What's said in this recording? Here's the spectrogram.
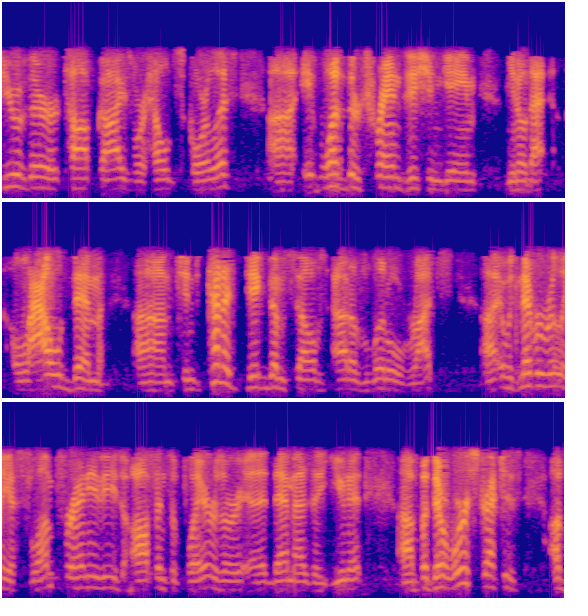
few of their top guys were held scoreless, uh, it was their transition game, you know, that allowed them um, to kind of dig themselves out of little ruts. Uh, it was never really a slump for any of these offensive players or uh, them as a unit. Uh, but there were stretches of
